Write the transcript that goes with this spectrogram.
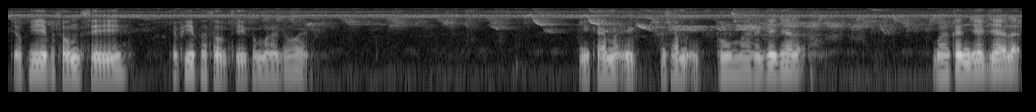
เจ้าพี่ผสมสี เจ้าพี่ผสมสีก็มาด้วย มีใครมาอีกมีใครมาอีกโอ้มากันเยอะแยะแล้วมากันเยอะแยะแล้ว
